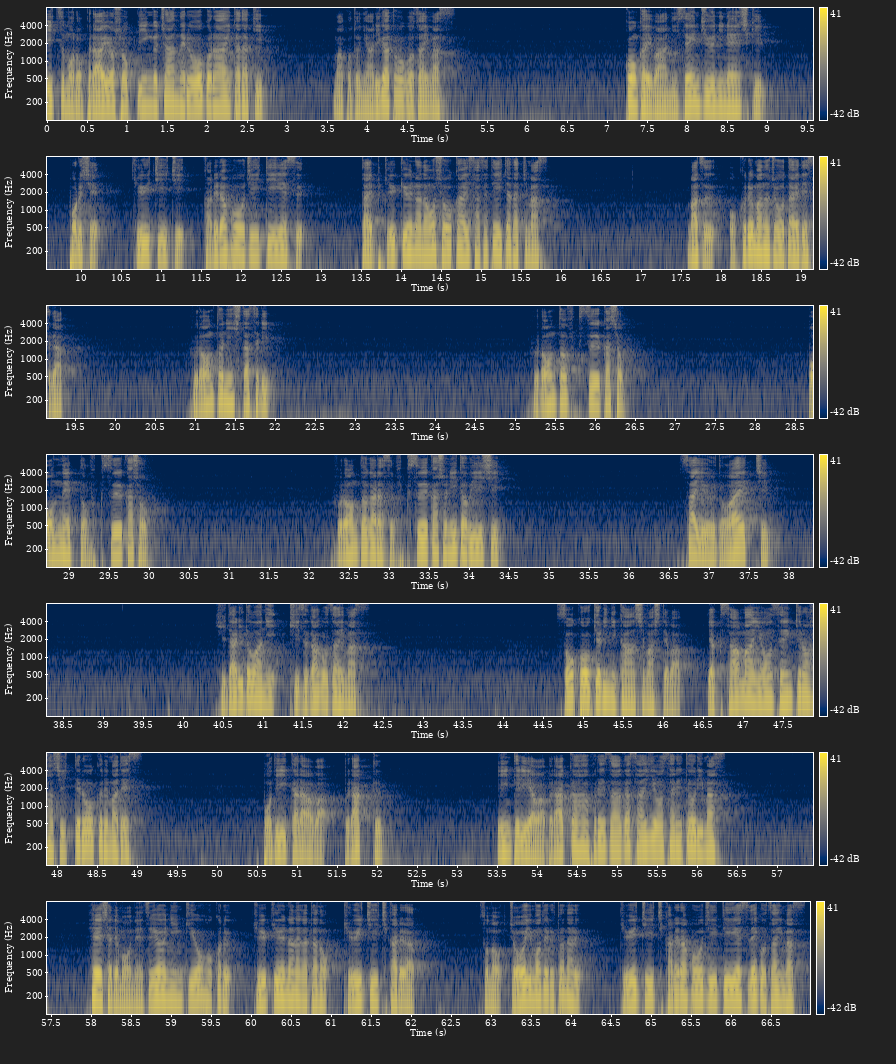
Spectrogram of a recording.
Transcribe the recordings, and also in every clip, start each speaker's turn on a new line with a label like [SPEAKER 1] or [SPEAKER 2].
[SPEAKER 1] いつものプライオショッピングチャンネルをご覧いただき、誠にありがとうございます。今回は2012年式、ポルシェ911カレラ 4GTS タイプ997を紹介させていただきます。まず、お車の状態ですが、フロントに下すり、フロント複数箇所、ボンネット複数箇所、フロントガラス複数箇所に飛び石、左右ドアエッジ、左ドアに傷がございます。走行距離に関しましては、約3万4000キロ走ってるお車です。ボディカラーはブラック。インテリアはブラックハーフレザーが採用されております。弊社でも根強い人気を誇る997型の911カレラ、その上位モデルとなる911カレラ 4GTS でございます。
